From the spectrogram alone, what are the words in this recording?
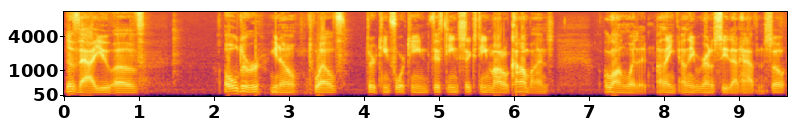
the value of older, you know, 12, 13, 14, 15, 16 model combines along with it. I think I think we're going to see that happen. So,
